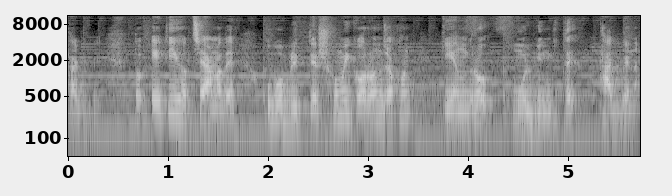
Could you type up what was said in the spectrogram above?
থাকবে। তো এটি হচ্ছে আমাদের উপবৃত্তের সমীকরণ যখন কেন্দ্র মূলবিন্দুতে থাকবে না।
